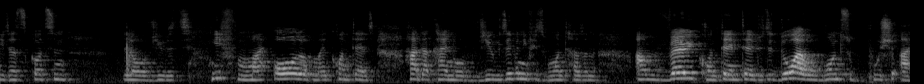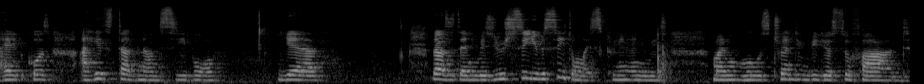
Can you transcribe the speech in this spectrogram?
it has gotten a lot of views. If my all of my content had that kind of views even if it's 1000 i'm very contented with it though i would want to push ahead because i hate stagnancy but yeah that's it anyways. You see you see it on my screen anyways. My most trending videos so far and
